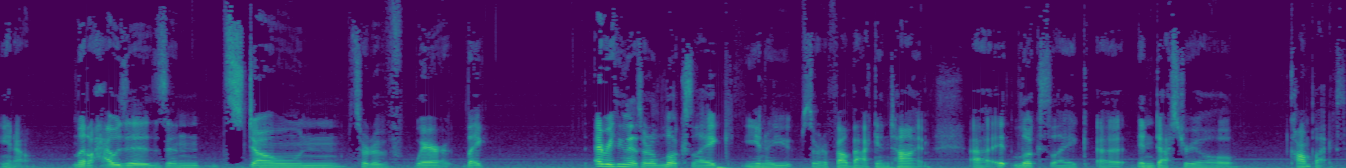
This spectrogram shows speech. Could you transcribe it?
you know little houses and stone sort of where like everything that sort of looks like you know you sort of fell back in time. Uh, it looks like a industrial complex,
